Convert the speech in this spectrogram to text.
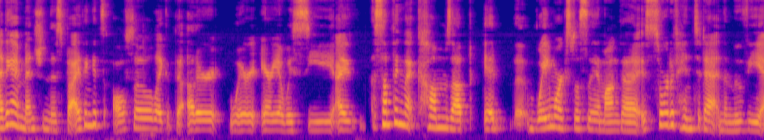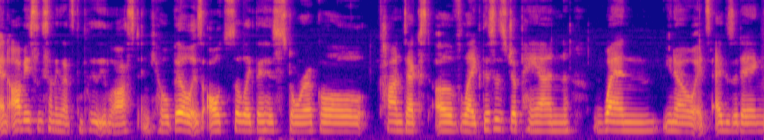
I think I mentioned this, but I think it's also like the other where area we see I something that comes up it uh, way more explicitly in manga is sort of hinted at in the movie, and obviously something that's completely lost in Kill Bill is also like the historical context of like this is Japan when you know it's exiting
